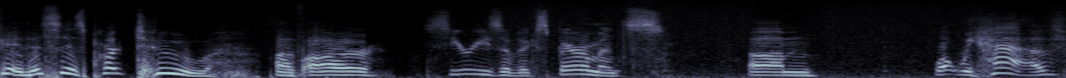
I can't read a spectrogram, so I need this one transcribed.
Okay, this is part two of our series of experiments. Um, what we have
